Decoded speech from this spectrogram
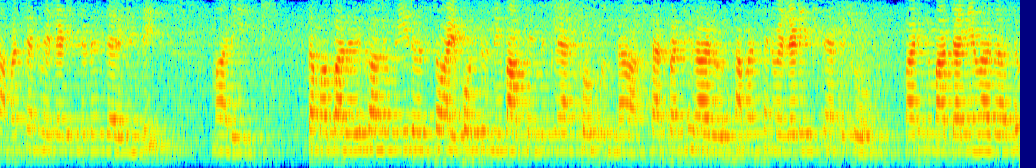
సమస్యను వెల్లడించడం జరిగింది. మరి తమ పదవి కాలం ఈ రోజుతో అయిపోతుంది మాకెందుకులే అనుకోకుండా? సర్పంచ్ గారు సమస్యను వెల్లడించినందుకు వారికి మా ధన్యవాదాలు.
